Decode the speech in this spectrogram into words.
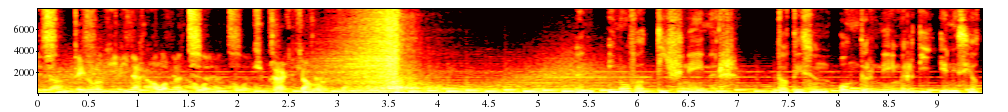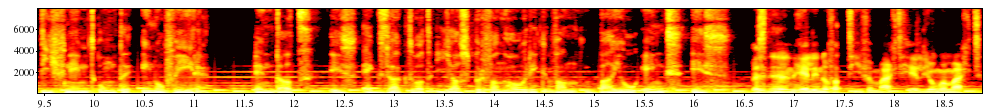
is een technologie die naar alle mensen gebruikt kan worden. Een innovatiefnemer. Dat is een ondernemer die initiatief neemt om te innoveren. En dat is exact wat Jasper van Horik van BioInks is. We zitten in een heel innovatieve markt, heel jonge markt.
